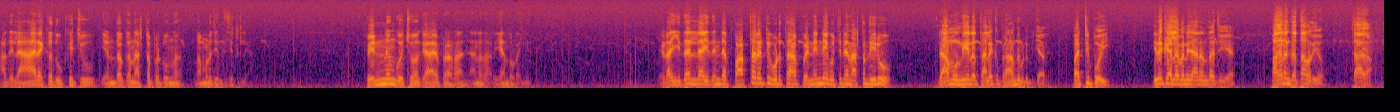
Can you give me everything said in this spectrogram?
അതിൽ ആരൊക്കെ ദുഃഖിച്ചു എന്തൊക്കെ നഷ്ടപ്പെട്ടു എന്ന് നമ്മൾ ചിന്തിച്ചിട്ടില്ല. പെണ്ണും കൊച്ചുമൊക്കെ ആയപ്പോഴാണ് ഞാനത് അറിയാൻ തുടങ്ങിയത്. എടാ ഇതല്ല ഇതിന്റെ പത്തരട്ടി കൊടുത്ത ആ പെണ്ണിന്റെ കൊച്ചിന്റെ നഷ്ടം തീരൂ. രാമു നീ എന്റെ തലക്ക് ഭ്രാന്ത് പിടിപ്പിക്കാതെ. പറ്റിപ്പോയി. ഇതൊക്കെ അല്ല പിന്നെ ഞാൻ എന്താ ചെയ്യാ? പകരം ചത്താ മതിയോ? ചാകാം.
